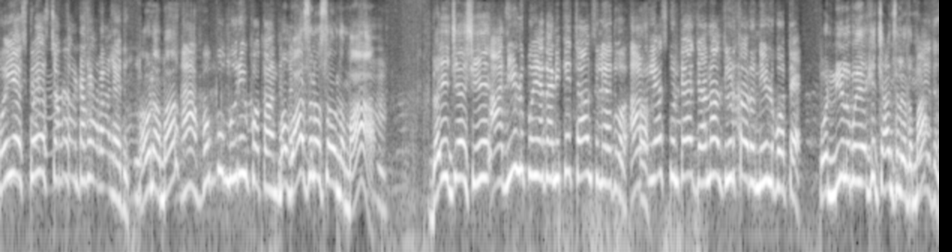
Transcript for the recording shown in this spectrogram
పోయేసి పోయేసి చెప్తా రాలేదు. అవునమ్మా బొబ్బు మురిగిపోతాంది మా వాసన వస్తా ఉందమ్మా. దయచేసి ఆ నీళ్ళు పోయేదానికి ఛాన్స్ లేదు. ఆ వేసుకుంటే జనాలు తిడతారు నీళ్ళు పోతే. ఓ నీళ్ళు పోయేకి ఛాన్స్ లేదమ్మా? లేదు.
